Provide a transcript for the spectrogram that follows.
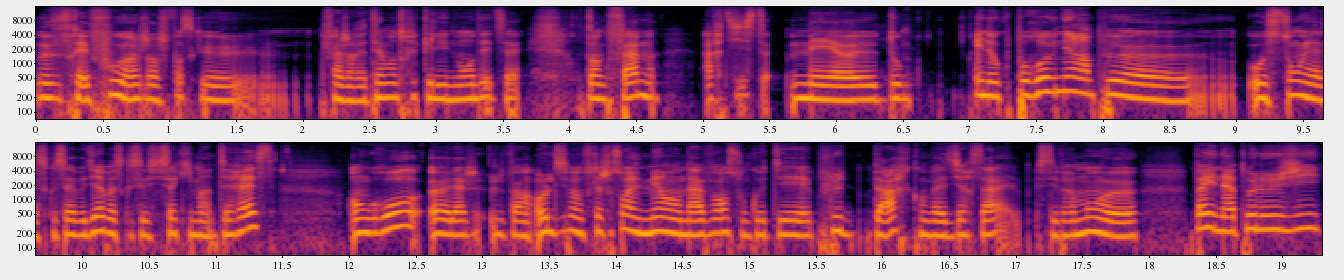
Non, ce serait fou, hein. Genre, je pense que. Enfin, j'aurais tellement de trucs à lui demander, tu sais, en tant que femme, artiste. Mais euh, donc. Et donc, pour revenir un peu au son et à ce que ça veut dire, parce que c'est aussi ça qui m'intéresse. En gros, euh, la, ch- enfin, Halsey, dans toute la chanson, elle met en avant son côté plus dark, on va dire ça. C'est vraiment euh, pas une apologie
